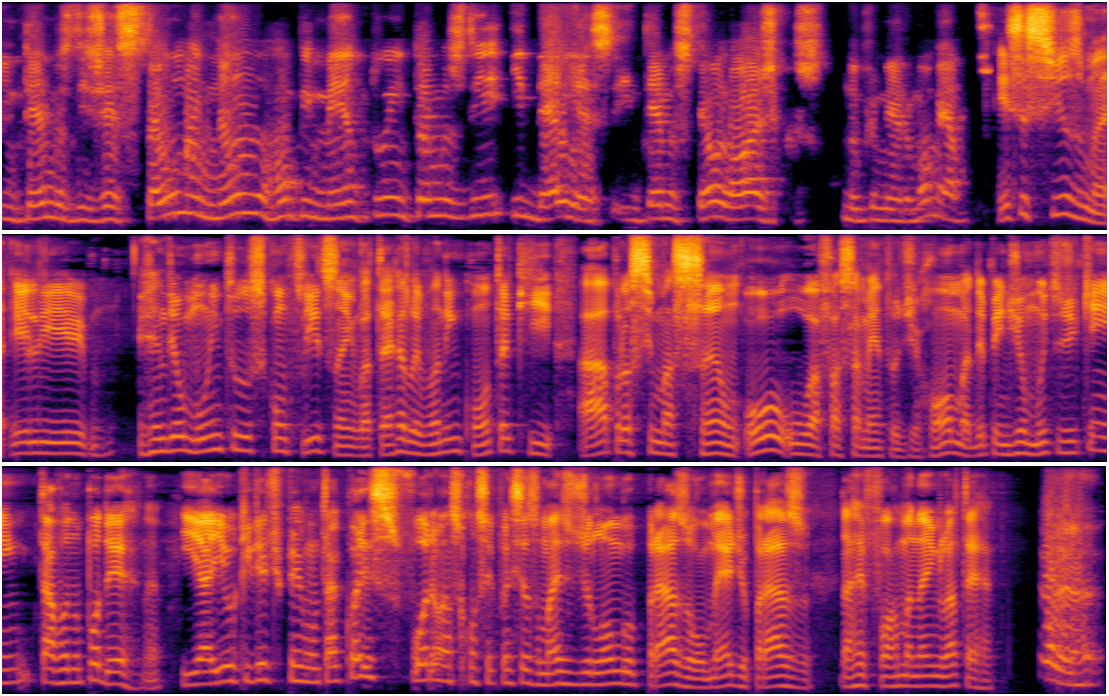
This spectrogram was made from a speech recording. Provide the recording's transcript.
em termos de gestão, mas não um rompimento em termos de ideias, em termos teológicos, no primeiro momento. Esse cisma, ele rendeu muitos conflitos na Inglaterra, levando em conta que a aproximação ou o afastamento de Roma dependiam muito de quem estava no poder, né? E aí eu queria te perguntar quais foram as consequências mais de longo prazo ou médio prazo da reforma na Inglaterra. Olha,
